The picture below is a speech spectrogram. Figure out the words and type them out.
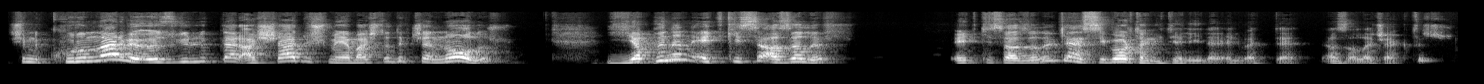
Şimdi kurumlar ve özgürlükler aşağı düşmeye başladıkça ne olur? Yapının etkisi azalır. Etkisi azalırken sigorta niteliği de elbette azalacaktır.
